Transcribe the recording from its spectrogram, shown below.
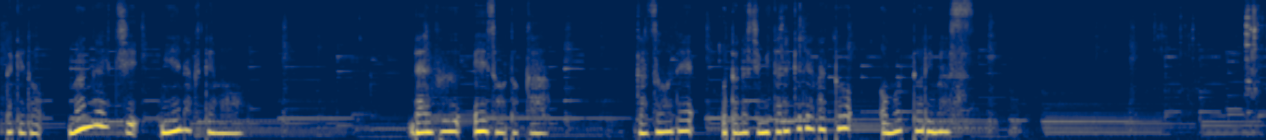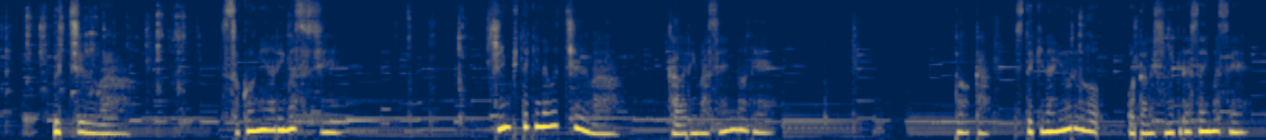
だけど万が一見えなくてもライブ映像とか画像でお楽しみいただければと思っております宇宙はそこにありますし神秘的な宇宙は変わりませんのでどうか素敵な夜をお楽しみくださいませ。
